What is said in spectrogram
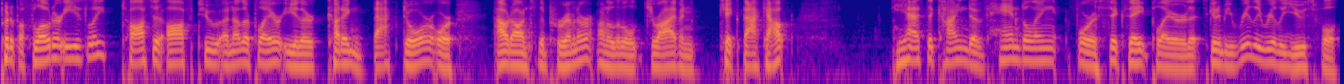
put up a floater easily, toss it off to another player, either cutting back door or out onto the perimeter on a little drive and kick back out. He has the kind of handling for a six-eight player that's going to be really, really useful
